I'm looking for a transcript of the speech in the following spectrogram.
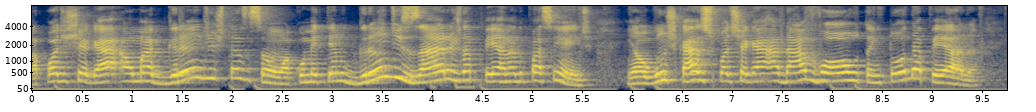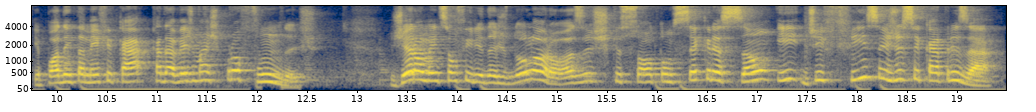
ela pode chegar a uma grande extensão, acometendo grandes áreas da perna do paciente. Em alguns casos, pode chegar a dar a volta em toda a perna e podem também ficar cada vez mais profundas. Geralmente são feridas dolorosas que soltam secreção e difíceis de cicatrizar.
